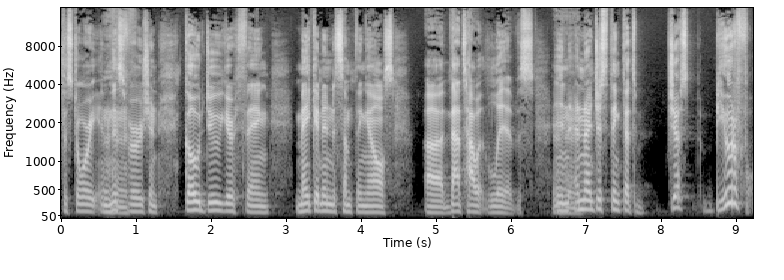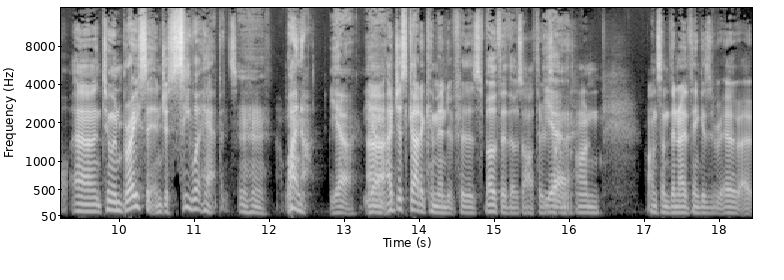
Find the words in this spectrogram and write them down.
the story in Mm-hmm. this version. Go do your thing. Make it into something else. Uh, that's how it lives. And Mm-hmm. and I just think that's just beautiful uh, to embrace it and just see what happens. Why not? Yeah, Mm-hmm. yeah, Uh, I just got to commend it for this, both of those authors Yeah. on, on on something I think is uh, uh,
